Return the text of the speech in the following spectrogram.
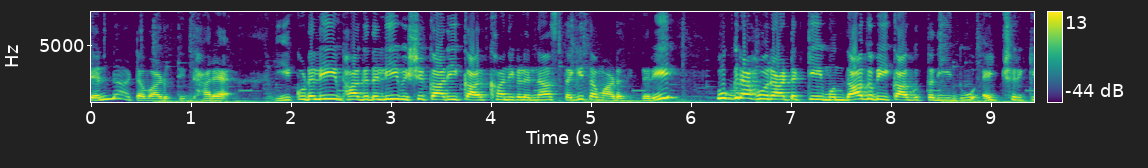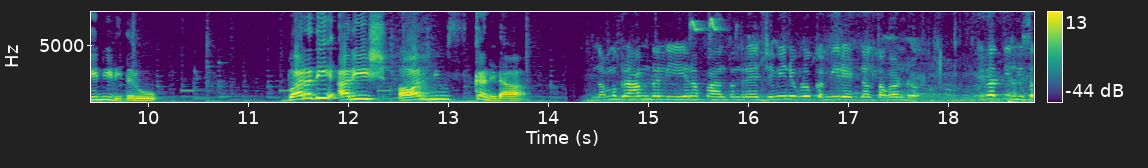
ಚೆಲ್ಲಾಟವಾಡುತ್ತಿದ್ದಾರೆ. ಈ ಕೂಡಲೇ ಭಾಗದಲ್ಲಿ ವಿಷಕಾರಿ ಕಾರ್ಖಾನೆಗಳನ್ನು ಸ್ಥಗಿತ ಮಾಡದಿದ್ದರೆ ಉಗ್ರ ಹೋರಾಟಕ್ಕೆ ಮುಂದಾಗಬೇಕಾಗುತ್ತದೆ ಎಂದು ಎಚ್ಚರಿಕೆ ನೀಡಿದರು. ವರದಿ ಹರೀಶ್, ಆರ್ ನ್ಯೂಸ್ ಕನ್ನಡ. ನಮ್ಮ ಗ್ರಾಮದಲ್ಲಿ ಏನಪ್ಪ ಅಂತಂದ್ರೆ ಜಮೀನುಗಳು ಕಮ್ಮಿ ರೇಟ್ನಲ್ಲಿ ತಗೊಂಡ್ರು. ಇವತ್ತಿನ ದಿವಸ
